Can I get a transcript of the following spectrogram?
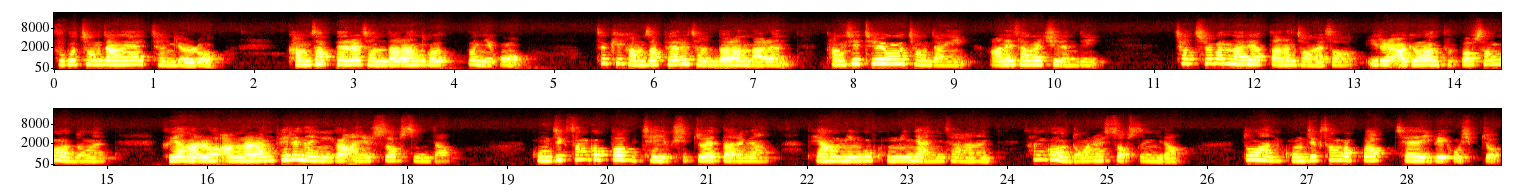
부구청장의 전결로 감사패를 전달한 것 뿐이고 특히 감사패를 전달한 날은 당시 최용호 청장이 아내상을 치른 뒤 첫 출근 날이었다는 점에서 이를 악용한 불법 선거운동은 그야말로 악랄한 패륜 행위가 아닐 수 없습니다. 공직선거법 제60조에 따르면 대한민국 국민이 아닌 사람은 선거운동을 할 수 없습니다. 또한 공직선거법 제250조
